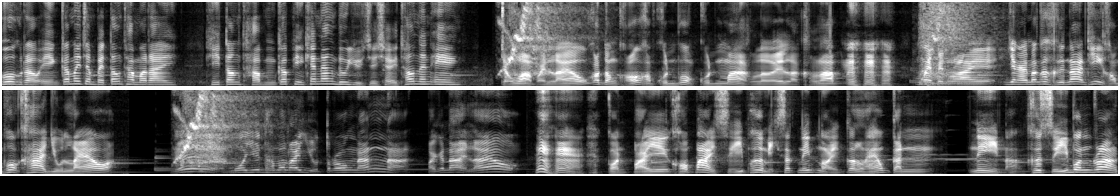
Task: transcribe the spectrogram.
พวกเราเองก็ไม่จำเป็นต้องทำอะไร ที่ต้องทำก็เพียงแค่นั่งดูอยู่เฉยๆเท่านั้นเอง จะว่าไปแล้วก็ต้องขอขอบคุณพวกคุณมากเลยล่ะครับ ไม่เป็นไร ยังไงมันก็คือหน้าที่ของพวกข้าอยู่แล้วอะนี่มัวยืนทำอะไรอยู่ตรงนั้นน่ะ ไปกันได้แล้ว ก่อนไปขอป้ายสีเพิ่มอีกสักนิดหน่อยก็แล้วกัน นี่นะคือสีบนร่าง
